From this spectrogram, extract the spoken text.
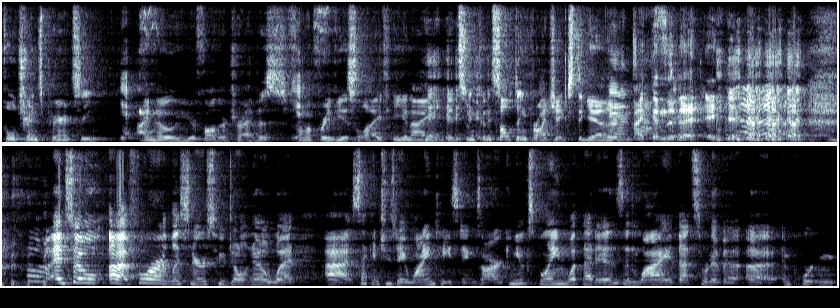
full transparency. Yes. I know your father, Travis, from a previous life. He and I did some consulting projects together back in the Fantastic. day. and so, uh, for our listeners who don't know what uh, Second Tuesday wine tastings are, can you explain what that is and why that's sort of a, a important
